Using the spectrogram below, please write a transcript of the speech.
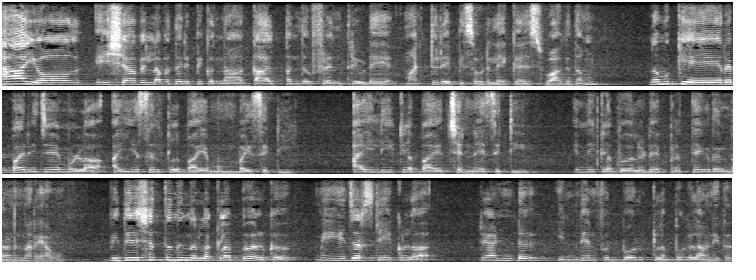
ഹായ് ഓൾ. ഏഷ്യാവിൽ അവതരിപ്പിക്കുന്ന കാൽപന്ത് ഫ്രണ്ട്രിയുടെ മറ്റൊരു എപ്പിസോഡിലേക്ക് സ്വാഗതം. നമുക്ക് ഏറെ പരിചയമുള്ള ഐ എസ് എൽ ക്ലബ്ബായ മുംബൈ സിറ്റി ഐ ലീഗ് ക്ലബ്ബായ ചെന്നൈ സിറ്റി എന്നീ ക്ലബ്ബുകളുടെ പ്രത്യേകത എന്താണെന്നറിയാമോ വിദേശത്തു നിന്നുള്ള ക്ലബ്ബുകൾക്ക് മേജർ സ്റ്റേക്കുള്ള രണ്ട് ഇന്ത്യൻ ഫുട്ബോൾ ക്ലബ്ബുകളാണിത്.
